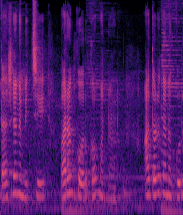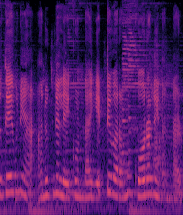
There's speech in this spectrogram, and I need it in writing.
దర్శనమిచ్చి వరం కోరుకోమన్నాడు. అతడు తన గురుదేవుని అనుజ్ఞ లేకుండా ఎట్టి వరము కోరలేనన్నాడు.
